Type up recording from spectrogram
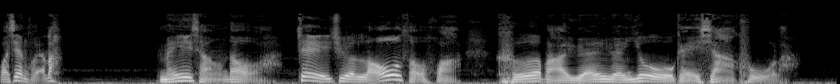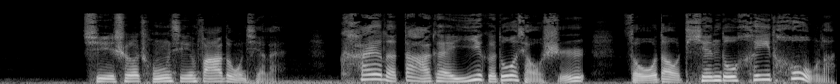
我见鬼了。”没想到啊，这句牢骚话可把圆圆又给吓哭了。汽车重新发动起来，开了大概一个多小时，走到天都黑透了，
